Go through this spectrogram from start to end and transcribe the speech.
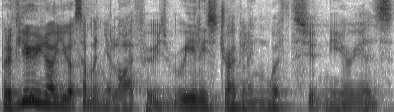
But if you know you got someone in your life who's really struggling with certain areas,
